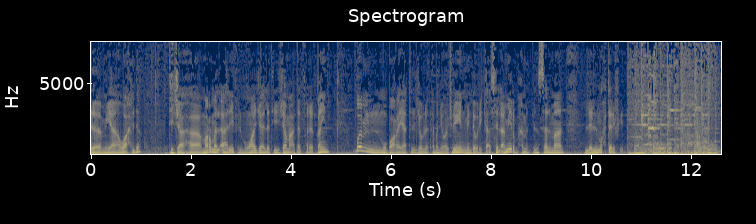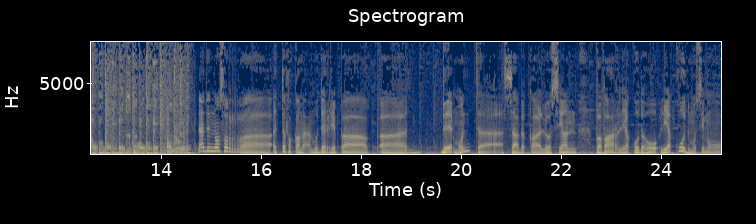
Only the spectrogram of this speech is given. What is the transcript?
مياه واحدة تجاه مرمى الأهلي في المواجهة التي جمعت الفريقين ضمن مباريات الجولة 28 من دوري كأس الأمير محمد بن سلمان للمحترفين. نادي النصر آه، اتفق مع مدرب آه، آه، ديرمونت السابق لوسيان بافار ليقوده ليقود موسمه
